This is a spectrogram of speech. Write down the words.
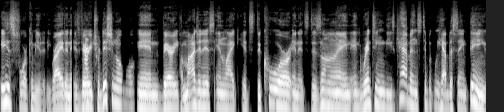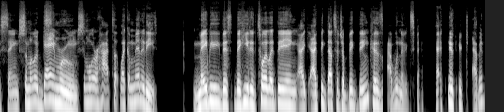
is for community, right? And is very traditional and very homogenous in like its decor and its design. And renting these cabins typically have the same things, same similar game rooms, similar hot tub like amenities. Maybe this the heated toilet thing. I, I think that's such a big thing because I wouldn't have expected that in your cabin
